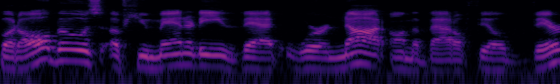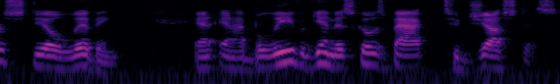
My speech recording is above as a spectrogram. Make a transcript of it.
But all those of humanity that were not on the battlefield, they're still living. And, and I believe, again, this goes back to justice.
